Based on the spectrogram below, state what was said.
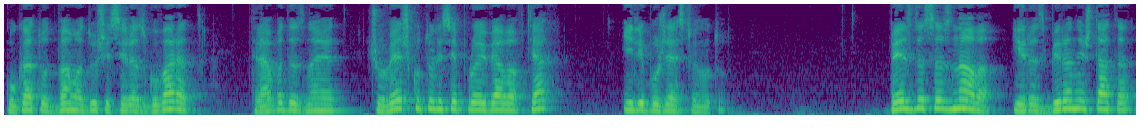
когато двама души се разговарят, трябва да знаят човешкото ли се проявява в тях или божественото. Без да съзнава и разбира нещата,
